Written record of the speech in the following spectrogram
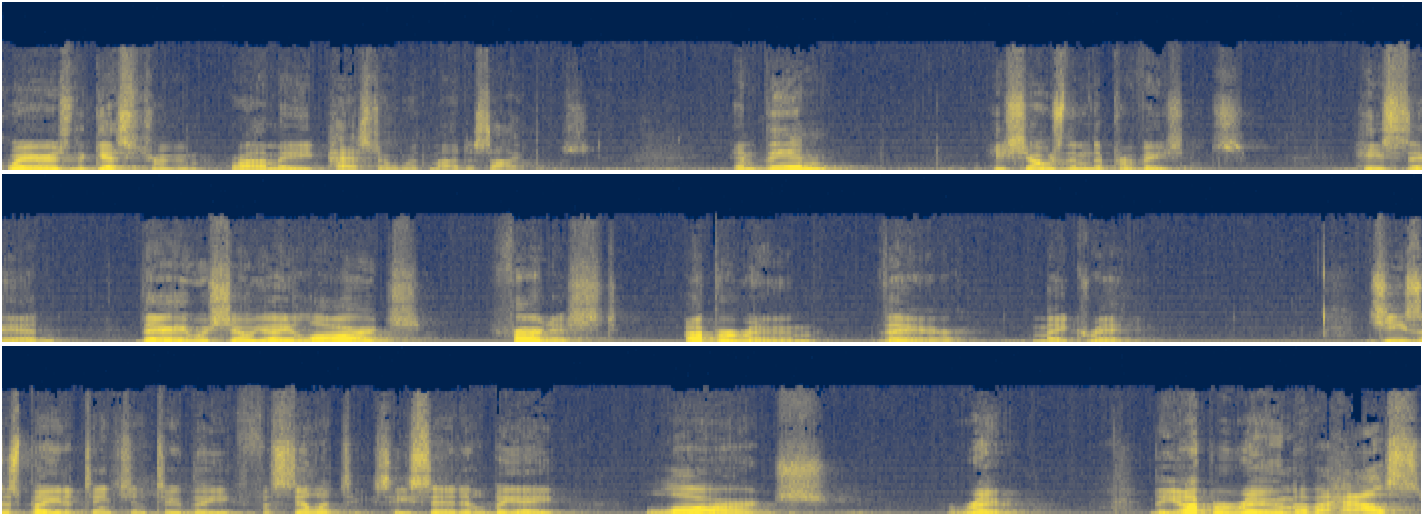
Where is the guest room where I may eat Passover with my disciples? And then he shows them the provisions. He said, There he will show you a large, furnished upper room. There, make ready. Jesus paid attention to the facilities. He said it'll be a large room. The upper room of a house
